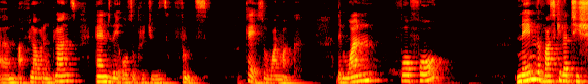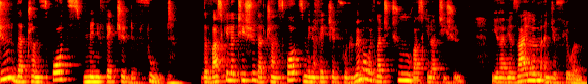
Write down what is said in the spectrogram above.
um, are flowering plants and they also produce fruits. Okay, so one mark. Then 144. Name the vascular tissue that transports manufactured food. The vascular tissue that transports manufactured food. Remember, we've got two vascular tissues. You have your xylem and your phloem.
